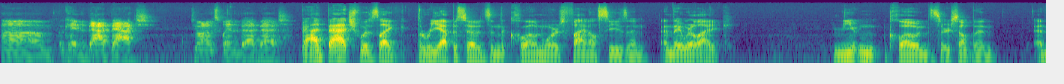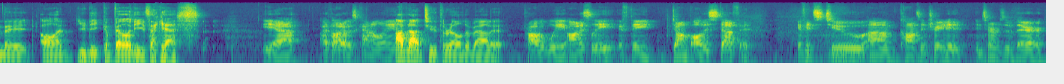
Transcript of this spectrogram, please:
Um, okay, the Bad Batch. Do you want to explain the Bad Batch? Bad Batch was like three episodes in the Clone Wars final season, and they were like mutant clones or something, and they all had unique abilities, I guess. Yeah, I thought it was kind of lame. I'm not too thrilled about it. Probably, honestly, if they dump all this stuff, it, if it's too um, concentrated in terms of their,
